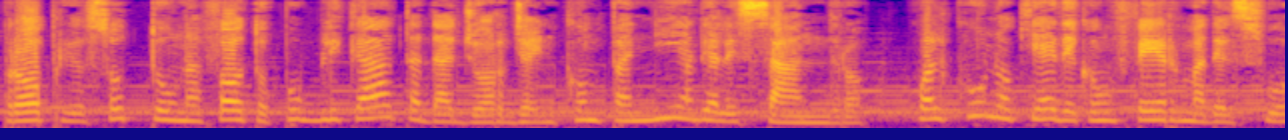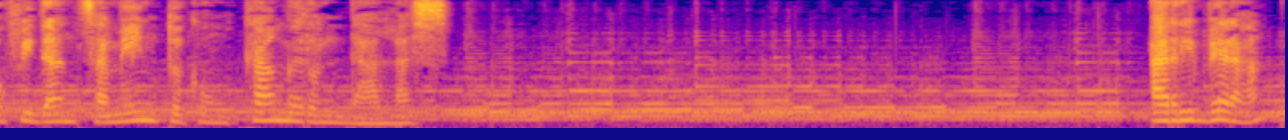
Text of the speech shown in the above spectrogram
Proprio sotto una foto pubblicata da Giorgia in compagnia di Alessandro, qualcuno chiede conferma del suo fidanzamento con Cameron Dallas. Arriverà?.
